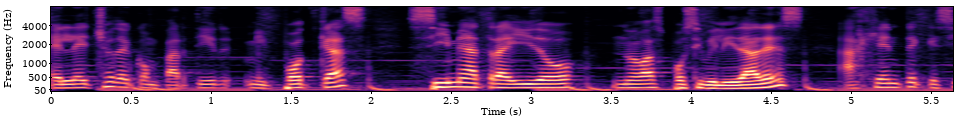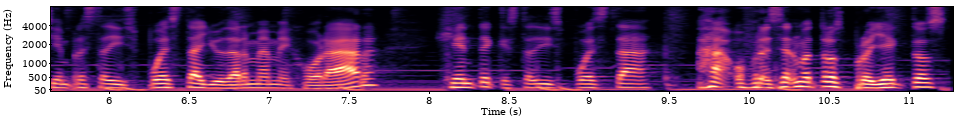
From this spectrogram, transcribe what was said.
el hecho de compartir mi podcast sí me ha traído nuevas posibilidades a gente que siempre está dispuesta a ayudarme a mejorar, gente que está dispuesta a ofrecerme otros proyectos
